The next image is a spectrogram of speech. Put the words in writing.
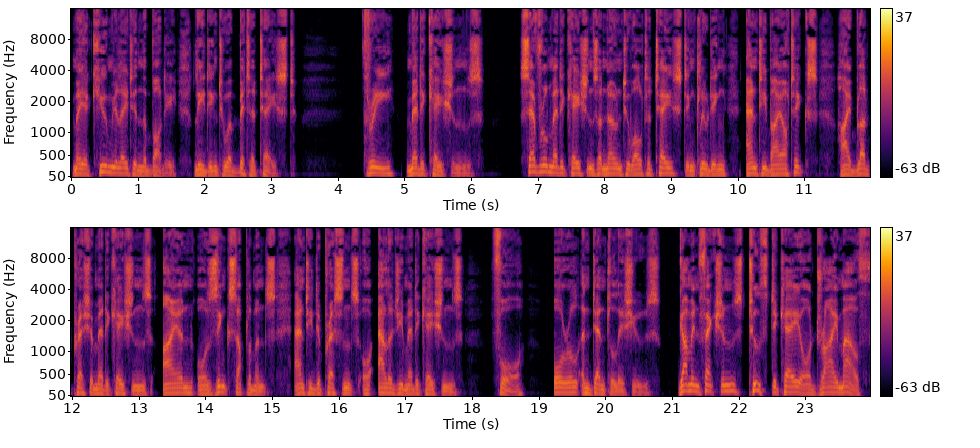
may accumulate in the body, leading to a bitter taste. 3. Medications. Several medications are known to alter taste, including antibiotics, high blood pressure medications, iron or zinc supplements, antidepressants or allergy medications. 4. Oral and dental issues. Gum infections, tooth decay or dry mouth,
